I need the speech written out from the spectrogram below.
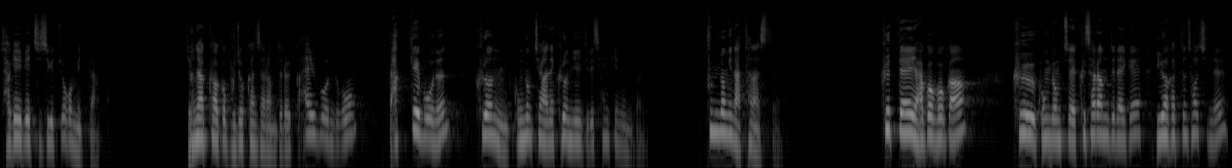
자기에게 지식이 조금 있다고 연약하고 부족한 사람들을 깔보고 낮게 보는 그런 공동체 안에 그런 일들이 생기는 거예요. 분명히 나타났어요. 그때 야고보가 그 공동체 그 사람들에게 이와 같은 서신을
